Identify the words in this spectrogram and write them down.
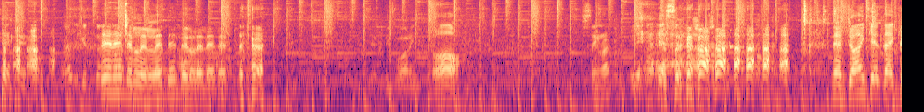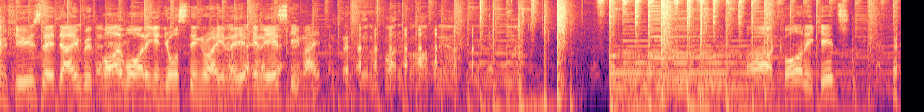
That's a good time. Big whiting. oh, stingray. now don't get that confused there, Dave, with my whiting and your stingray in the in the esky, mate. Let them fight it for half an hour. Oh, quality, kids. We've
